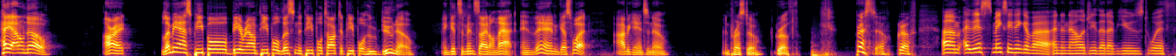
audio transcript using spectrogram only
Hey i don't know. All right. Let me ask people, be around people, listen to people, talk to people who do know and get some insight on that. And then guess what? I began to know. And presto, growth. Presto, growth. Um, this makes me think of a, an analogy that I've used with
